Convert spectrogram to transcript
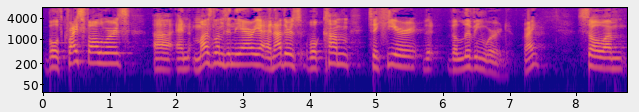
both Christ followers uh, and Muslims in the area and others will come to hear the, the living word, right? So um,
